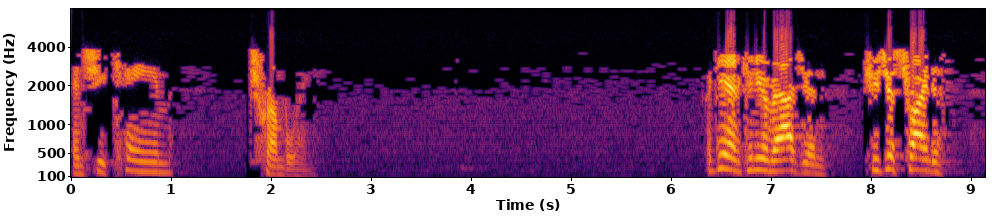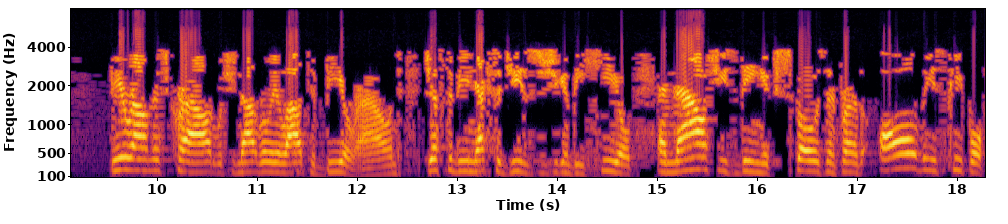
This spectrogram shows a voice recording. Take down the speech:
And she came trembling. Again, can you imagine? She's just trying to be around this crowd, which she's not really allowed to be around, just to be next to Jesus so she can be healed. And now she's being exposed in front of all these people,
